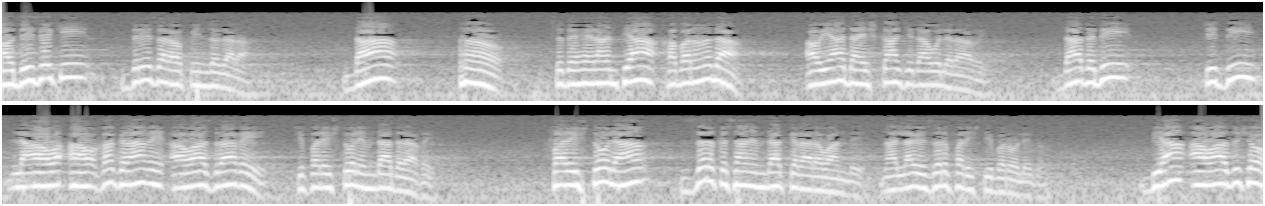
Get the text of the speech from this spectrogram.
او دیزه کې درې زر او پنځه زر دا څه د حیرانتیا خبر نه ده او یا د اشکال چې دا ول راغی دا د دې چې دی لا هغه راغی आवाज راغی چې فرشتو امداد راغی فرشتو لا زر کسان امداد کرا روان دي نه الله یې زر فرشتي برولېګو بیا आवाज شو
